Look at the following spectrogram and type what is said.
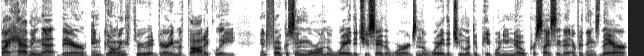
by having that there and going through it very methodically and focusing more on the way that you say the words and the way that you look at people and you know precisely that everything's there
